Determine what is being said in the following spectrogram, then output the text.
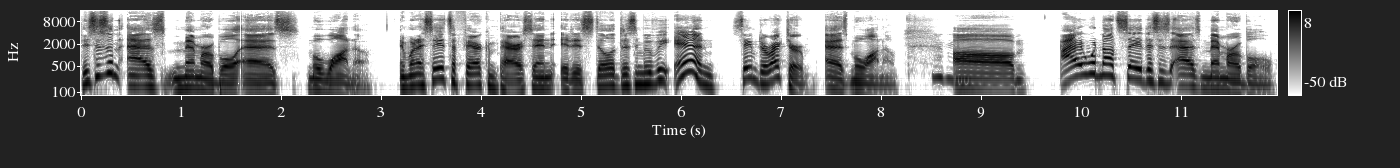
This isn't as memorable as Moana. And when I say it's a fair comparison, it is still a Disney movie and same director as Moana. Mhm. Um, I would not say this is as memorable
